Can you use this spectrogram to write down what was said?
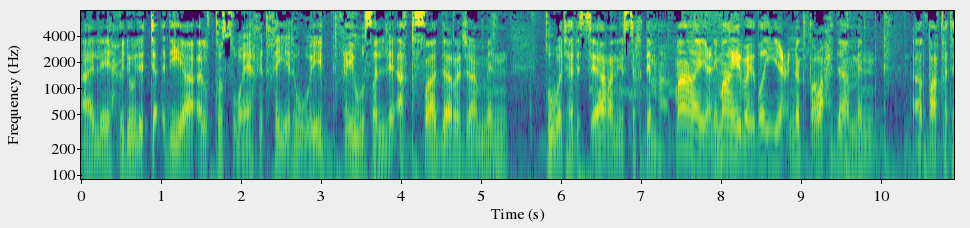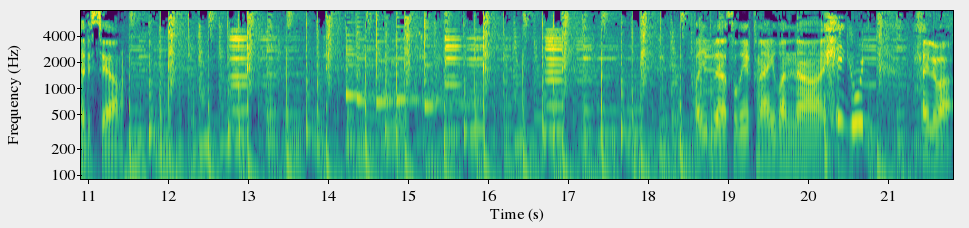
آه، لحدود التأدية القصوى. يا أخي تخيل هو يبغى يوصل لأقصى درجة من قوة هذه السيارة إن يستخدمها. ما يعني ما يبغى يضيع نقطة واحدة من آه، طاقة هذه السيارة. طيب صديقنا أيضا آه، يقول حلوة.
